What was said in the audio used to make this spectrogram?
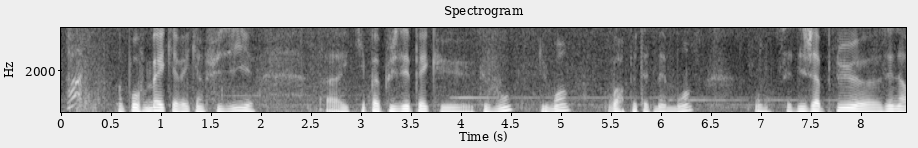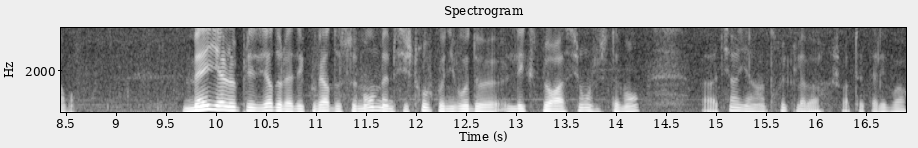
pauvre mec avec un fusil qui est pas plus épais que vous, du moins, voire peut-être même moins, bon, c'est déjà plus euh, énervant. Mais il y a le plaisir de la découverte de ce monde, même si je trouve qu'au niveau de l'exploration, justement, euh, tiens, il y a un truc là-bas, je vais peut-être aller voir.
